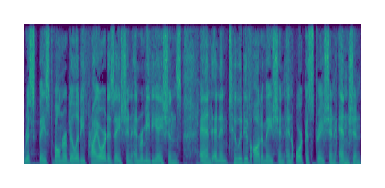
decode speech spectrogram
risk based vulnerability prioritization and remediations, and an intuitive automation and orchestration engine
